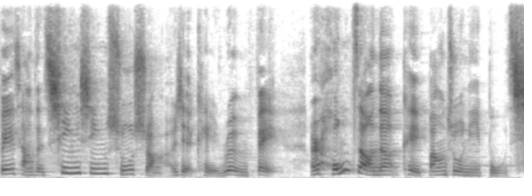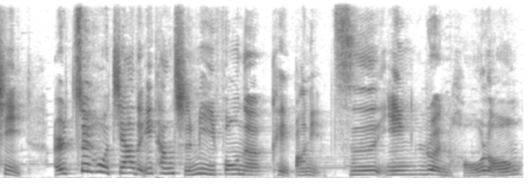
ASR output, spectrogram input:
非常的清新舒爽，而且可以润肺。而红枣呢，可以帮助你补气。而最后加的一汤匙蜜蜂呢，可以帮你滋阴润喉咙。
